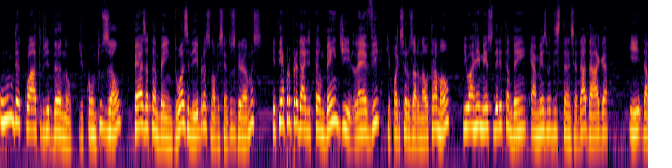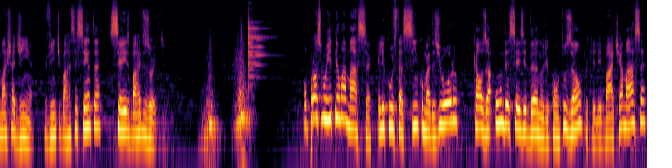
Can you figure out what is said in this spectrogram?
1 d4 de dano de contusão, pesa também 2 libras, 900 gramas, e tem a propriedade também de leve, que pode ser usado na outra mão, e o arremesso dele também é a mesma distância da adaga e da machadinha, 20/60, 6/18. O próximo item é uma massa. Ele custa 5 moedas de ouro, causa 1d6 de dano de contusão, porque ele bate a massa,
